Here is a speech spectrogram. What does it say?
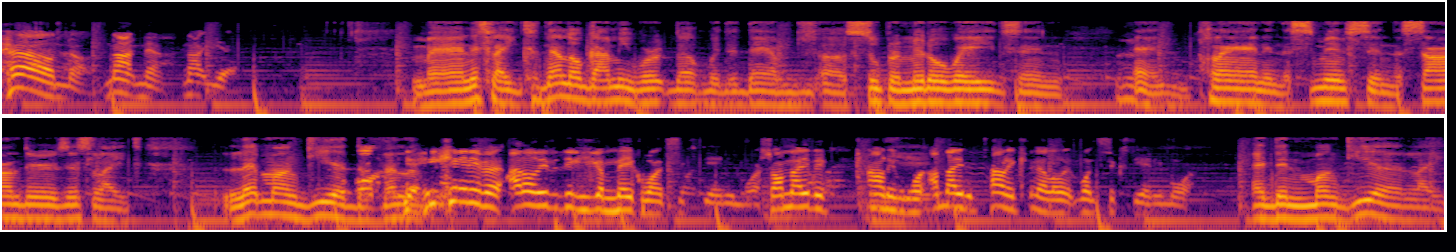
Hell no, not now, not yet. Man, it's like Canelo got me worked up with the damn uh, super middleweights and Mhm. and Plant and the Smiths and the Saunders. It's like let Munguia Yeah, develop. he can't even. I don't even think he can make 160 anymore. So I'm not even counting one. I'm not even counting Canelo at 160 anymore. And then Munguia, like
